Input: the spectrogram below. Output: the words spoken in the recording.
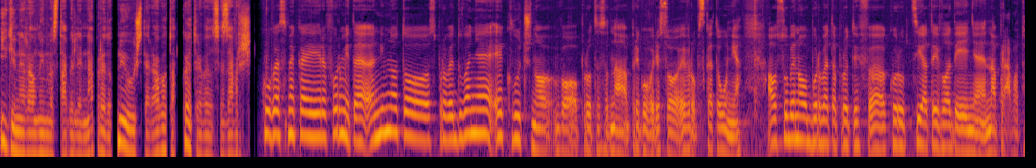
и генерално има стабилен напредок, но и уште работа која треба да се заврши. Кога сме кај реформите, нивното спроведување е клучно во процесот на преговори со Европската Унија, а особено борбата против корупцијата и владење на правото.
